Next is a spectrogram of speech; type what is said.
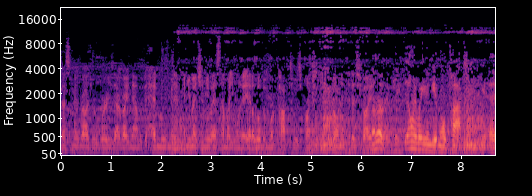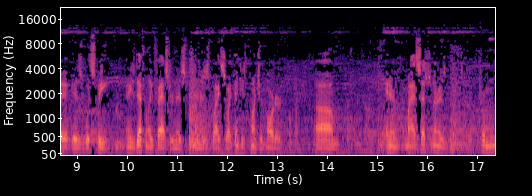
assessment, Roger, where he's at right now with the head movement? And you mentioned me last time about you want to add a little bit more pop to his punch going into this fight. Well, look, the only way you can get more pop uh, is with speed, and he's definitely faster in this in his fight. So I think he's punching harder. Okay. Um, and my assessment is from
